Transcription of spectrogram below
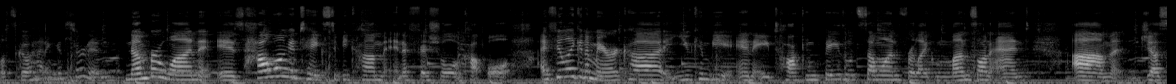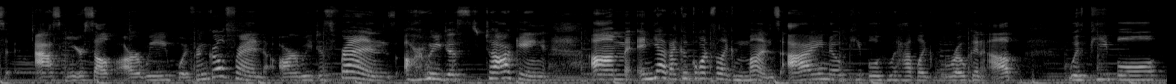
Let's go ahead and get started. Number one is how long it takes to become an official couple. I feel like in America, you can be in a talking phase with someone for like months on end um, just asking yourself, are we boyfriend, girlfriend? Are we just friends? Are we just talking? Um, and yeah, that could go on for like months. I know people who have like broken up with people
